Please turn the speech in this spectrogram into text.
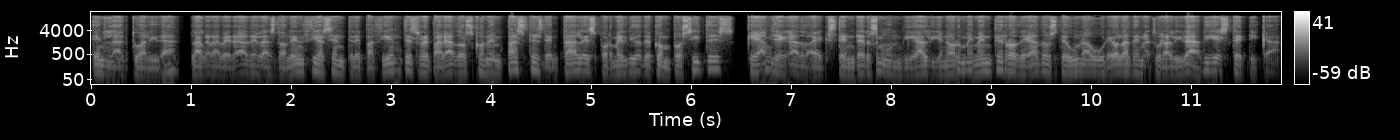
en la actualidad, la gravedad de las dolencias entre pacientes reparados con empastes dentales por medio de composites, que han llegado a extenderse mundial y enormemente rodeados de una aureola de naturalidad y estética.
